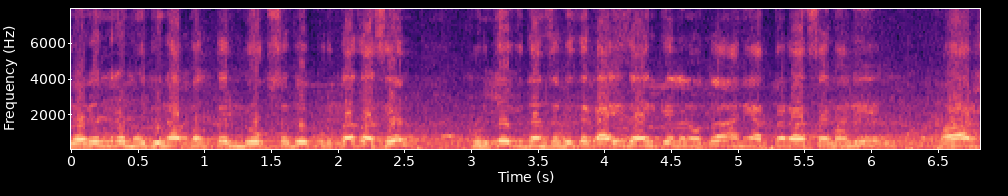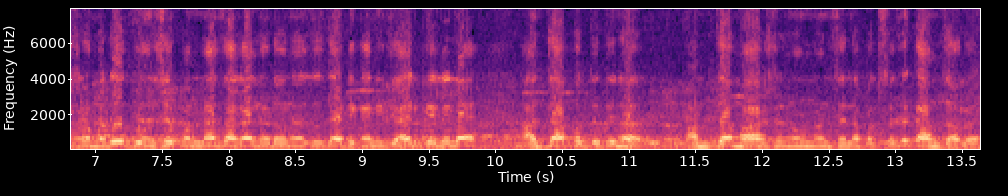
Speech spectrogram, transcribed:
नरेंद्र मोदींना फक्त लोकसभेपुरताच असेल. पुढचं विधानसभेचं काही जाहीर केलं नव्हतं आणि आता राजसाहेबांनी महाराष्ट्रामध्ये दोनशे पन्नास जागा लढवण्याचं त्या ठिकाणी जाहीर केलेलं आहे. आणि त्या पद्धतीनं आमच्या महाराष्ट्र नवनवन सेना पक्षाचं काम चालू आहे.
